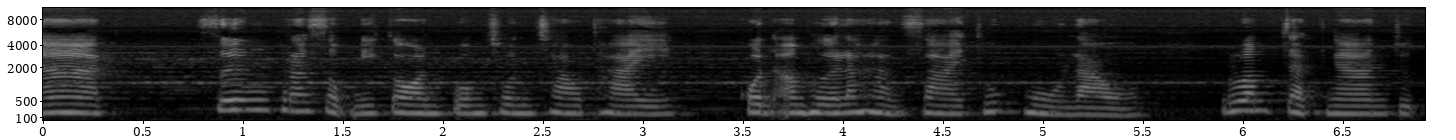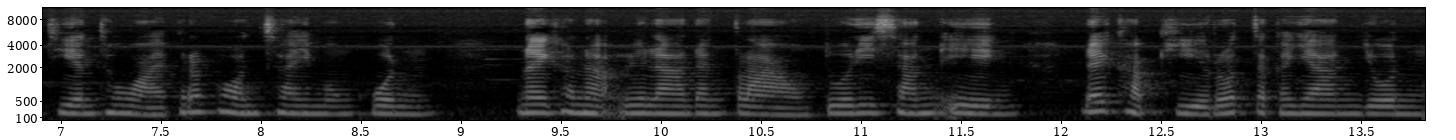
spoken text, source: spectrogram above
นาถ ซึ่งพระสงฆ์นิกรปวงชนชาวไทย คนอำเภอละหารทรายทุกหมู่เหล่า ร่วมจัดงานจุดเทียนถวายพระพรชัยมงคล ในขณะเวลาดังกล่าว ตัวดิฉันเอง ได้ขับขี่รถจักรยานยนต์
